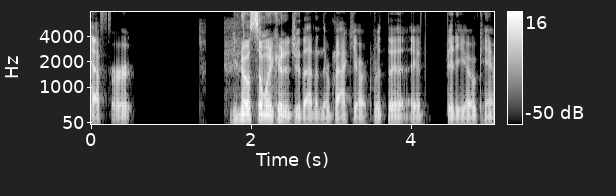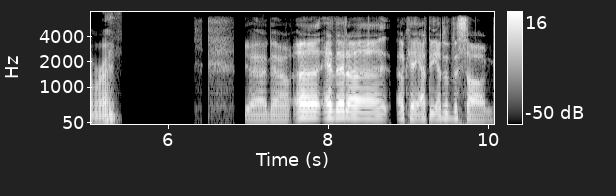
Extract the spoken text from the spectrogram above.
effort. You know, someone couldn't do that in their backyard with the a video camera. Yeah, I know. Uh, and then uh, okay, at the end of the song,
